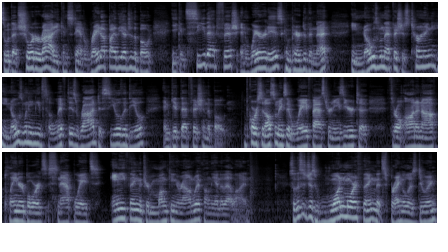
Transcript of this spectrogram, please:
So with that shorter rod, he can stand right up by the edge of the boat. He can see that fish and where it is compared to the net. He knows when that fish is turning. He knows when he needs to lift his rod to seal the deal and get that fish in the boat. Of course, it also makes it way faster and easier to throw on and off planer boards, snap weights, anything that you're monkeying around with on the end of that line. So this is just one more thing that Sprengel is doing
